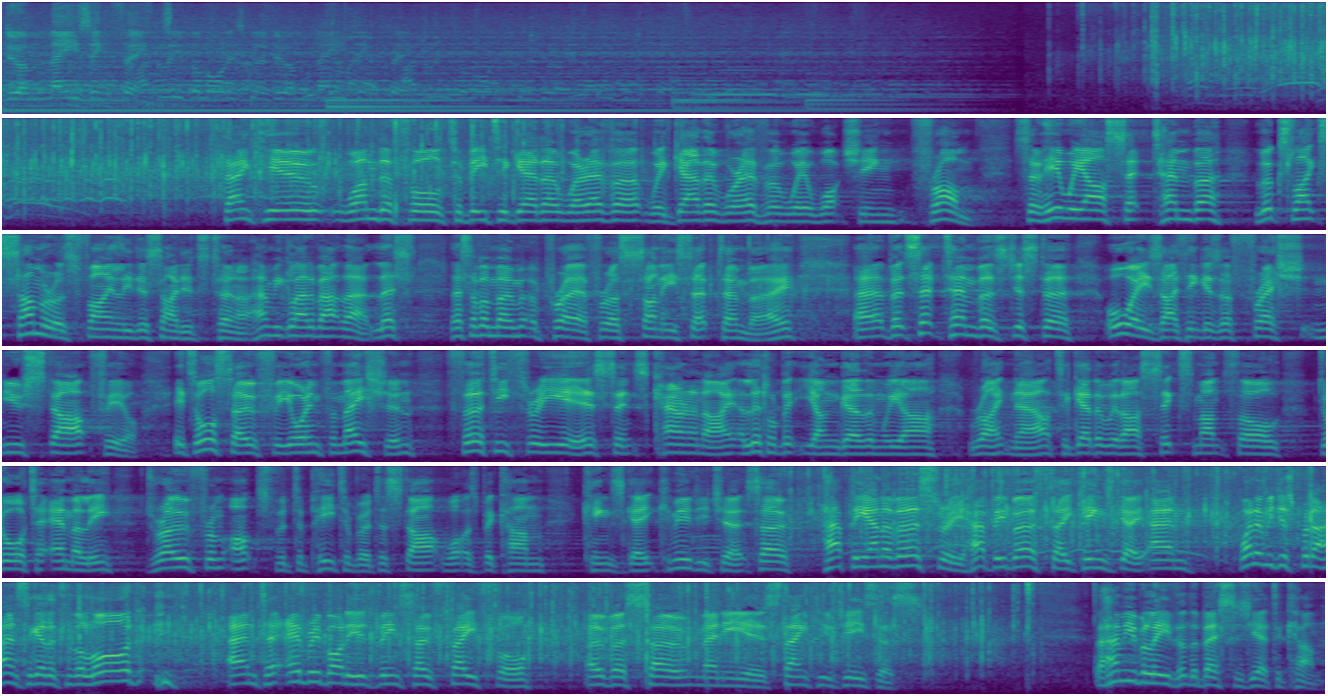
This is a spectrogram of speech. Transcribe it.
To do amazing things. I believe the Lord is going to do amazing things. Thank you. Wonderful to be together wherever we're gathered, wherever we're watching from. So here we are, September. Looks like summer has finally decided to turn up. How are we glad about that? Let's, let's have a moment of prayer for a sunny September, eh? Uh, but September's just a, always, I think, is a fresh new start feel. It's also, for your information, 33 years since Karen and I, a little bit younger than we are right now, together with our six month old daughter Emily, drove from Oxford to Peterborough to start what has become Kingsgate Community Church. So happy anniversary, happy birthday, Kingsgate. And why don't we just put our hands together to the Lord and to everybody who's been so faithful over so many years. Thank you, Jesus. But how do you believe that the best is yet to come?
